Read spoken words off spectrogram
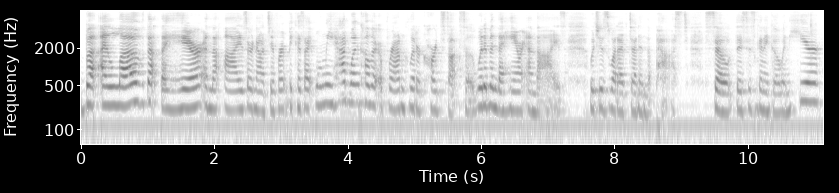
but I love that the hair and the eyes are now different because I only had one color of brown glitter cardstock, so it would have been the hair and the eyes, which is what I've done in the past. So this is gonna go in here.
